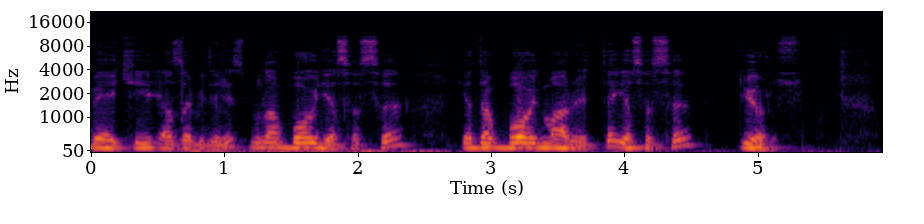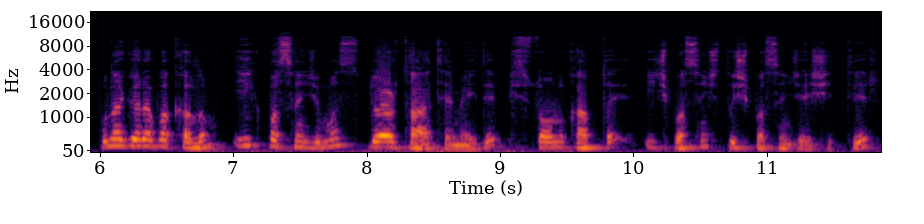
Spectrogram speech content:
V2 yazabiliriz. Buna Boyle yasası ya da Boyle-Mariotte yasası diyoruz. Buna göre bakalım. İlk basıncımız 4 atm idi. Pistonlu kapta iç basınç dış basıncı eşittir.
